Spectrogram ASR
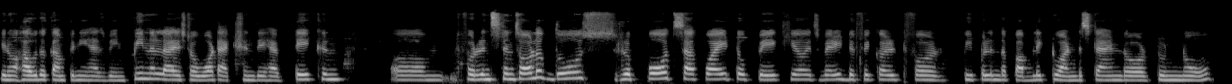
you know how the company has been penalized or what action they have taken um, for instance all of those reports are quite opaque here it's very difficult for people in the public to understand or to know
